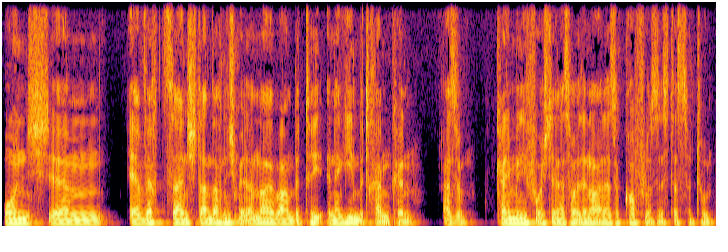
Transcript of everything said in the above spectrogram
und ähm, er wird seinen Standort nicht mit erneuerbaren Betrie Energien betreiben können. Also kann ich mir nicht vorstellen, dass heute noch einer so kopflos ist, das zu tun.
